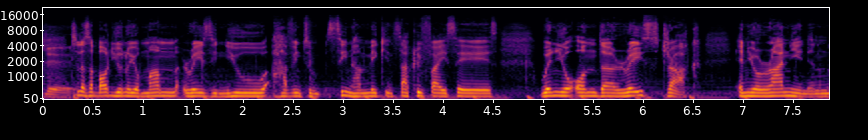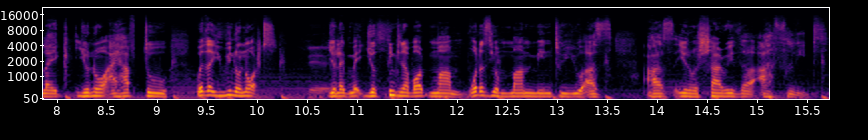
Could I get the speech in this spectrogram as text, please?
Yeah. Tell us about you know your mom raising you, having to seen her making sacrifices when you're on the racetrack and you're running, and I'm like, you know, I have to whether you win or not. Yeah. You're like you're thinking about mom. What does your mom mean to you as as you know Sharry the athlete?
